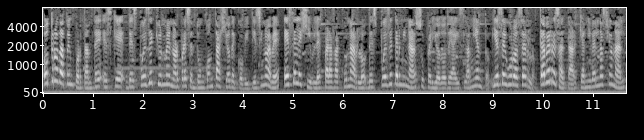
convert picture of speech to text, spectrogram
Otro dato importante es que después de que un menor presentó un contagio de COVID-19, es elegible para vacunarlo después de terminar su periodo de aislamiento, y es seguro hacerlo. Cabe resaltar que a nivel nacional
